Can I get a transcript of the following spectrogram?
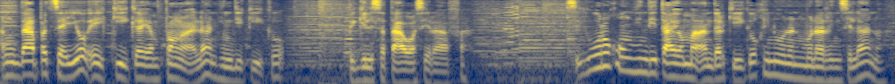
Ang dapat sa iyo eh, Kikay ang pangalan, hindi Kiko. Pigil sa tawa si Rafa. Siguro kung hindi tayo ma-under Kiko, kinunan mo na rin sila, no?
